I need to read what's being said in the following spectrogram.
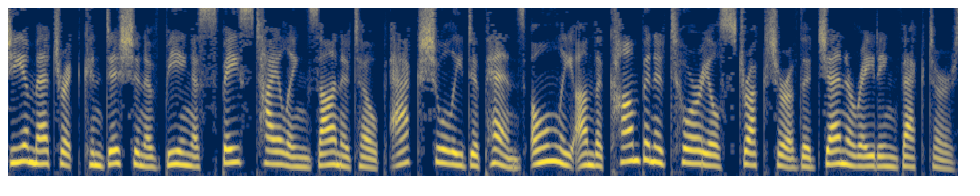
geometric condition of being a space-tiling zonotope actually depends only on the combinatorial structure of the generating vectors.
